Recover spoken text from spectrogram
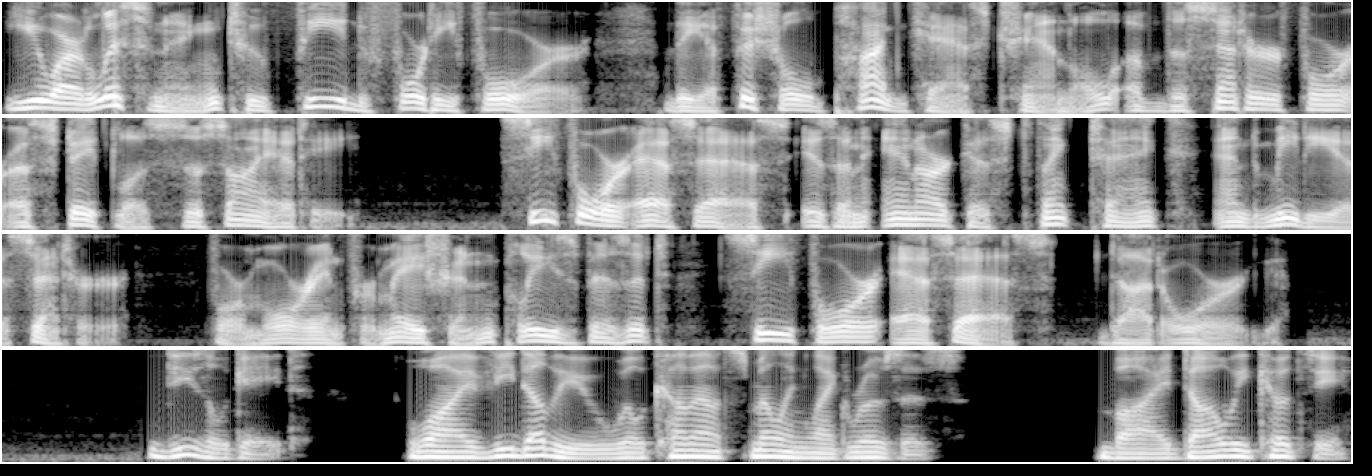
You are listening to Feed 44, the official podcast channel of the Center for a Stateless Society. C4SS is an anarchist think tank and media center. For more information, please visit c4ss.org. Dieselgate Why VW Will Come Out Smelling Like Roses by Dawie Coetzee.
